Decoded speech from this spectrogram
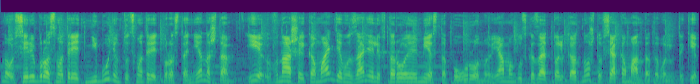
Ну, серебро смотреть не будем, тут смотреть просто не на что. И в нашей команде мы заняли второе место по урону. Я могу сказать только одно, что вся команда довольно-таки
